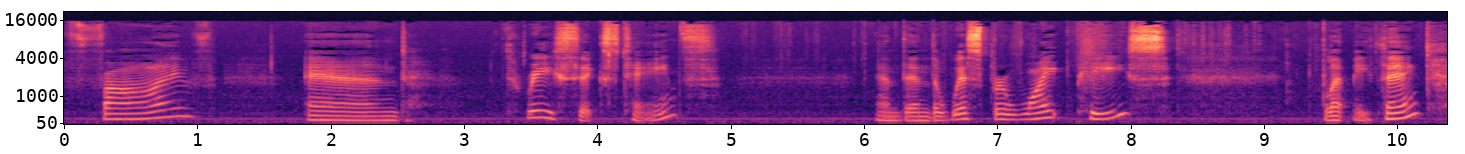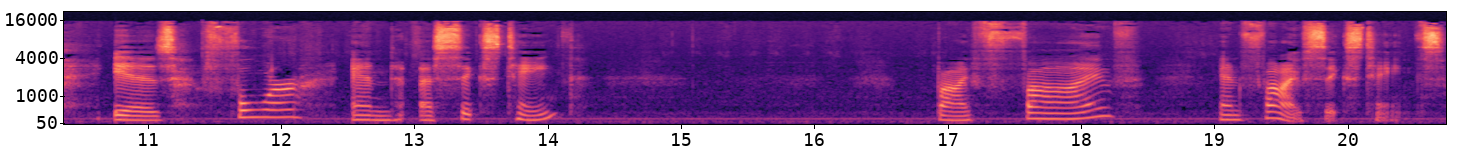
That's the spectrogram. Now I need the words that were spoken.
5 and 3 sixteenths. And then the Whisper White piece, let me think, is 4 and a sixteenth by 5 and 5 sixteenths.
